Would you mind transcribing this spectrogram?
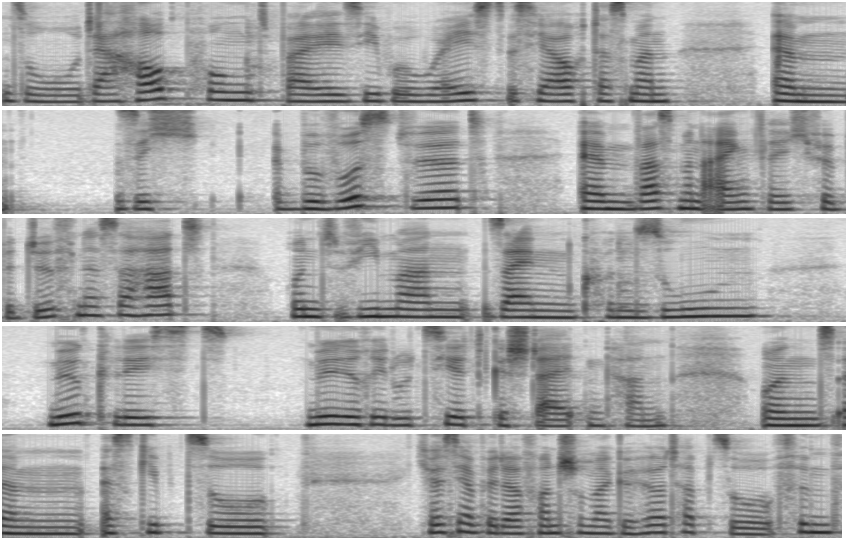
so der Hauptpunkt bei Zero Waste ist ja auch, dass man ähm, sich bewusst wird, ähm, was man eigentlich für Bedürfnisse hat und wie man seinen Konsum möglichst müllreduziert gestalten kann. Und ähm, es gibt so, ich weiß nicht, ob ihr davon schon mal gehört habt, so fünf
